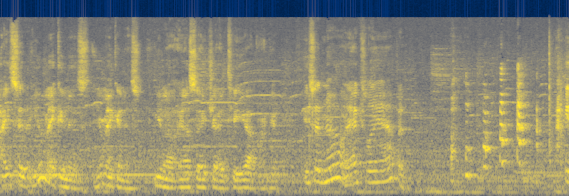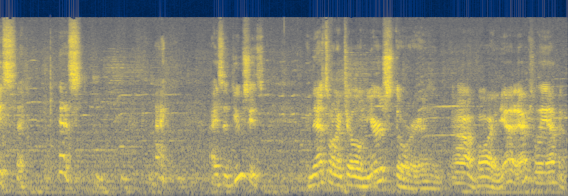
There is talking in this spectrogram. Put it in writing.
I said, you're making this, you're making this, you know, S-H-I-T up, aren't you? He said, no, it actually happened. I said, yes. I, I said, you should, and that's when I told him your story. And oh boy, yeah, it actually happened.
